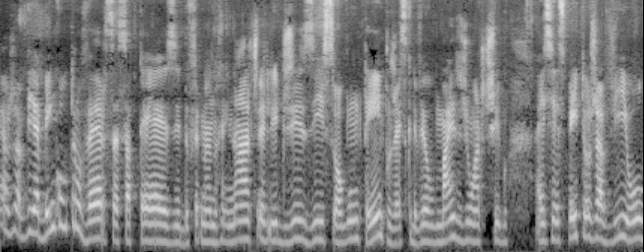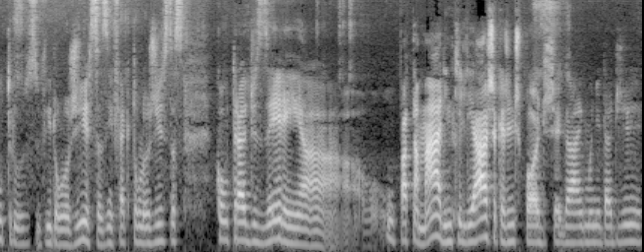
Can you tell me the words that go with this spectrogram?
É, eu já vi, é bem controversa essa tese do Fernando Reinhardt, ele diz isso há algum tempo, já escreveu mais de um artigo a esse respeito, eu já vi outros virologistas, infectologistas contradizerem a, o patamar em que ele acha que a gente pode chegar à imunidade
